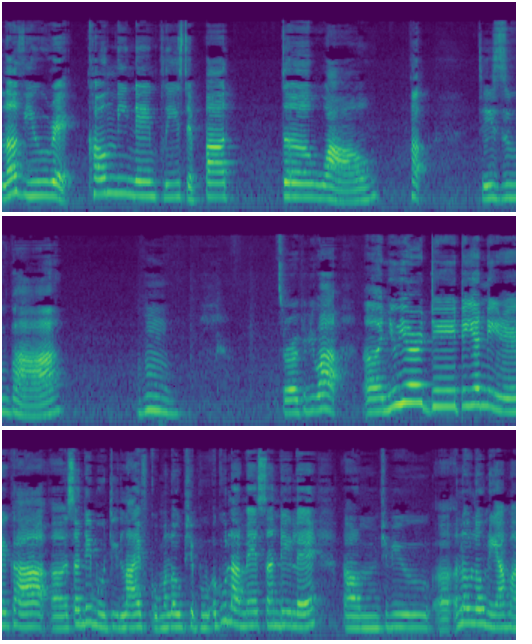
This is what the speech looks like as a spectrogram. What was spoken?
Love you, Rick. Call me name, please. The the wow. Huh. 제수바. 음. 저런 피피와 uh new year day တရက်နေ့တွေက sunday moody live ကိုမလုပ်ဖြစ်ဘူးအခုလာမဲ့ sunday လဲ um ဖြူဖြူအလုပ်လုပ်နေရမှာ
